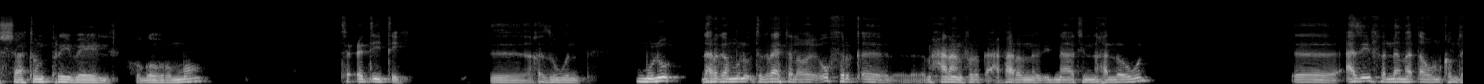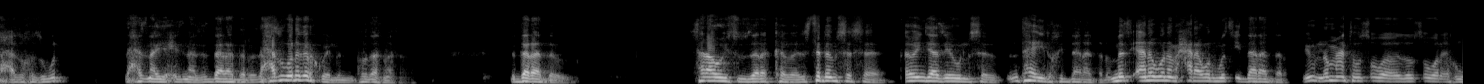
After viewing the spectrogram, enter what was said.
እሳቶም ፕሪቬይል ክገብሩ እሞ ትዕጢጢ ከዚ እውን ሙሉእ ዳርጋ ሙሉእ ትግራይ ተለቂቁ ፍርቂ ኣምሓራን ፍርቂ ዓፋርን ኢድና ኣትዩና ሃለዉ እውን ኣዝኢ ፈለመጣ እውን ከም ዝሓዙ ከዚ እውን ዝሓዝናዮ ሒዝና ዝደራደር ዝሓዝዎ ነገር ክወየለን ፍርዳት ማለት ዝደራደር ሰራዊቱ ዘረከበ ዝተደምሰሰ ጠበንጃ ዘይብሉ ሰብ እንታይ ኢሉ ይደራደር መፂ ኣነ እውን ኣምሓራ እውን መፂ ይደራደር ይብሉ ሎማዓንቲ ዘውፅዎ ርኢኹም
